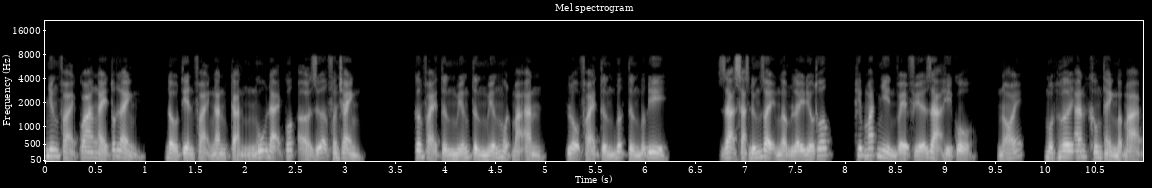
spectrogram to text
nhưng phải qua ngày tốt lành, đầu tiên phải ngăn cản ngũ đại quốc ở giữa phân tranh. Cơn phải từng miếng từng miếng một mà ăn, lộ phải từng bước từng bước đi. Dạ sạt đứng dậy ngậm lấy điếu thuốc k mắt nhìn về phía dạ hì cổ nói, một hơi ăn không thành mập mạp,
